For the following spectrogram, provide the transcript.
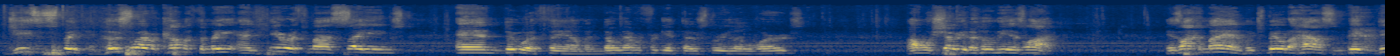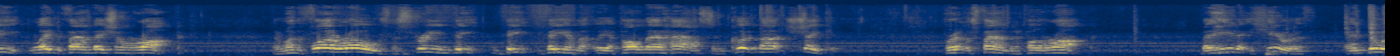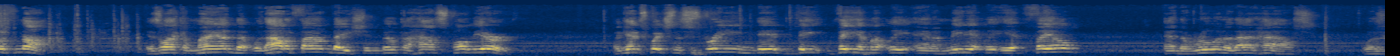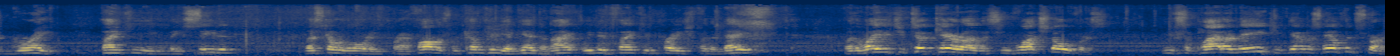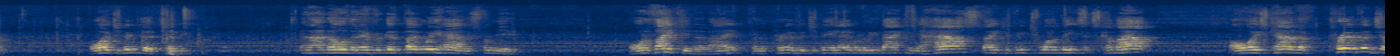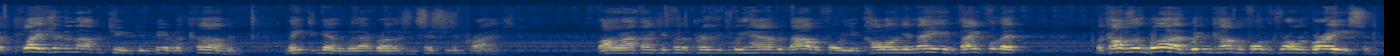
Jesus speaking, Whosoever cometh to me and heareth my sayings and doeth them. And don't ever forget those three little words. I will show you to whom he is like. He is like a man which built a house and digged deep and laid the foundation on a rock. And when the flood arose, the stream beat, beat vehemently upon that house and could not shake it, for it was founded upon a rock. But he that heareth and doeth not is like a man that without a foundation built a house upon the earth, against which the stream did beat vehemently, and immediately it fell, and the ruin of that house was great. Thank you. You can be seated. Let's go to the Lord in prayer. Fathers, we come to you again tonight. We do thank you and praise for the day, for the way that you took care of us. You've watched over us. You've supplied our needs. You've given us health and strength. Lord, you've been good to me. And I know that every good thing we have is from you. I want to thank you tonight for the privilege of being able to be back in your house. Thank you for each one of these that's come out. Always counted a privilege, a pleasure, and an opportunity to be able to come and meet together with our brothers and sisters in Christ. Father, I thank you for the privilege we have to bow before you and call on your name. Thankful that because of the blood we can come before the throne of grace and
